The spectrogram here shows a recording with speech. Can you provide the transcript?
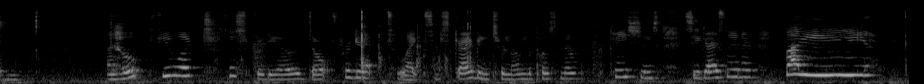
I hope you liked this video. Don't forget to like, subscribe, and turn on the post notifications. See you guys later. Bye!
